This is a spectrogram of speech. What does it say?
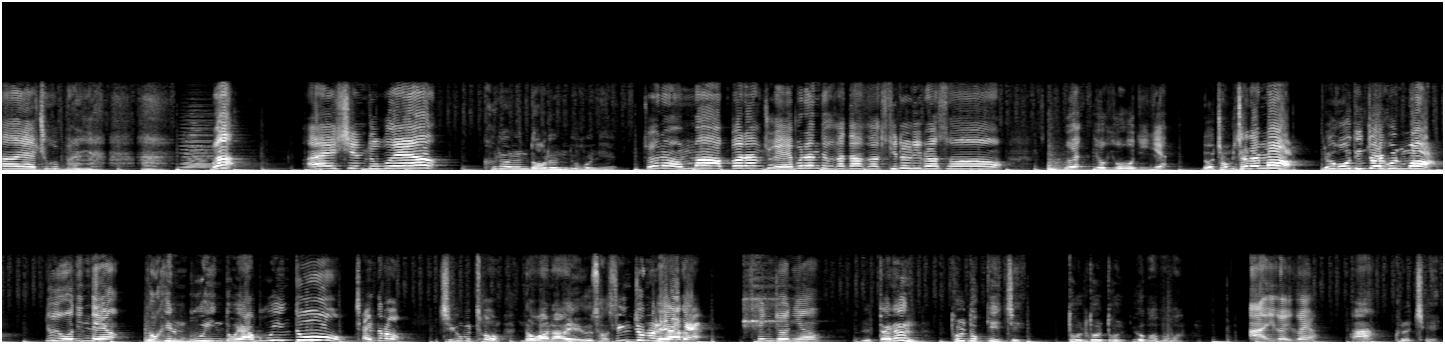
아, 야 죽을 뻔했냐. 아. 뭐? 아이씨는 누구예요? 그러는 너는 누구니? 저는 엄마 아빠랑 저 에버랜드 가다가 길을 잃어서 왜 여기가 어디지? 너 차려 임마 여기 어딘 줄 알고 임마 여기 어딘데요? 여기는 무인도야 무인도 잘 들어 지금부터 너와 나의 의사 생존을 해야 돼 생존이요? 일단은 돌도끼 있지 돌 돌 돌 이거 봐봐봐 아 이거 이거요. 아 그렇지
